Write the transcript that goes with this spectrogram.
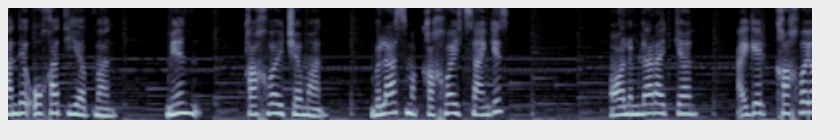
qanday ovqat yeyapman? Men qahva ichaman. Bilasizmi qahva ichsangiz olimlar aytgan agar qahva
